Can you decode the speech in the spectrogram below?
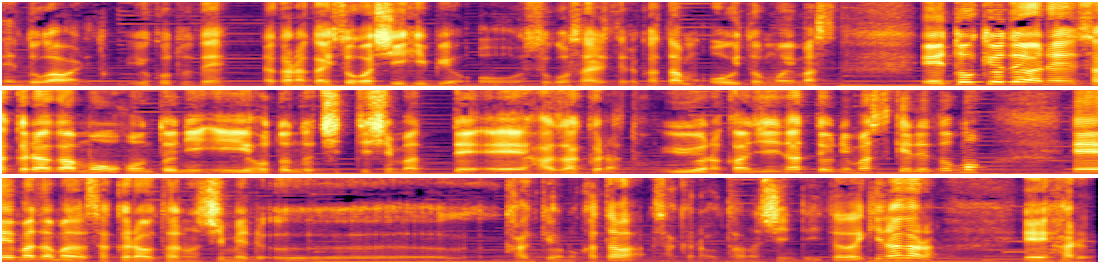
年度代わりということで、なかなか忙しい日々を過ごされている方も多いと思います。えー、東京ではね、桜がもう本当にほとんど散ってしまって、えー、葉桜というような感じになっておりますけれども、えー、まだまだ桜を楽しめる、環境の方は桜を楽しんでいただきながら、えー、春、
